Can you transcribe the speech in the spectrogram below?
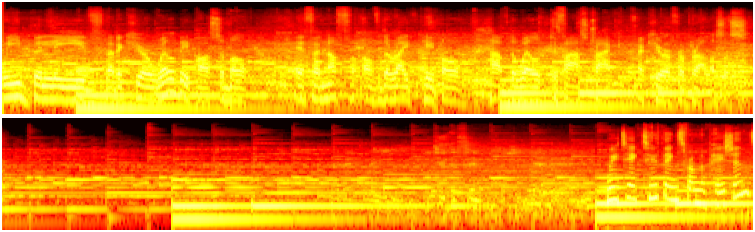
We believe that a cure will be possible if enough of the right people have the will to fast track a cure for paralysis. We take two things from the patient.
